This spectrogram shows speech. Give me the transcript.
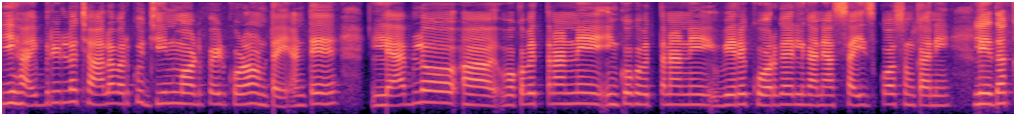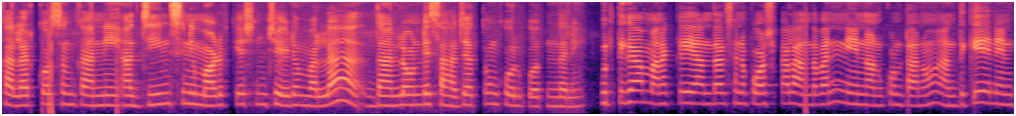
ఈ హైబ్రిడ్లో చాలా వరకు జీన్ మాడిఫైడ్ కూడా ఉంటాయి. అంటే ల్యాబ్లో ఒక విత్తనాన్ని ఇంకొక విత్తనాన్ని వేరే కూరగాయలు కానీ ఆ సైజ్ కోసం కానీ లేదా కలర్ కోసం కానీ ఆ జీన్స్ని మాడిఫికేషన్ చేయడం వల్ల దానిలో ఉండే సహజత్వం కోల్పోతుందని. పూర్తిగా మనకి అందాల్సిన పోషకాలు అందవని నేను అనుకుంటాను. అందుకే నేను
